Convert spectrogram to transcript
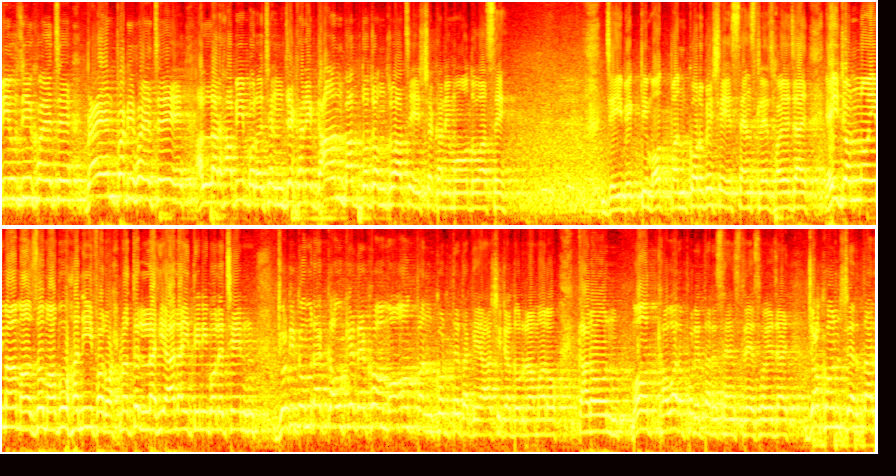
মিউজিক হয়েছে ব্র্যান্ড পার্টি হয়েছে, আল্লাহর হাবিব বলেছেন, যেখানে গান বাদ্যযন্ত্র আছে, সেখানে মদও আছে। যেই ব্যক্তি মদ পান করবে, সে সেন্সলেস হয়ে যায়। এই জন্য ইমাম আজম আবু হানিফা রহমতুল্লাহি আলাই তিনি বলেছেন, যদি তোমরা কাউকে দেখো মদ পান করতে থাকে আশিটা দৌড়া মারো। কারণ মদ খাওয়ার পরে তার সেন্সলেস হয়ে যায়। যখন সে তার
